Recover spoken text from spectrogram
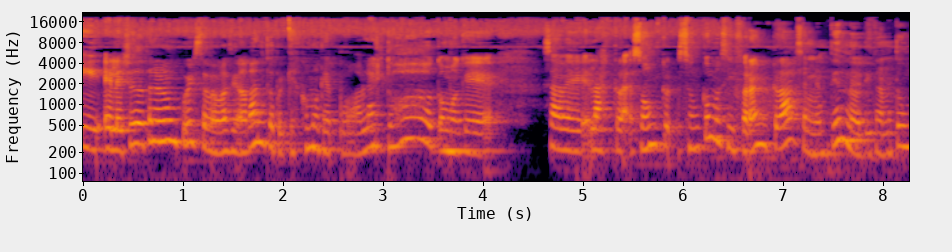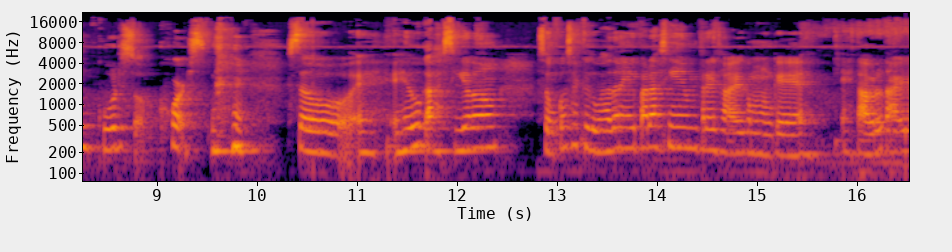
y el hecho de tener un curso me emociona tanto porque es como que puedo hablar todo, como que, ¿sabes? Las clases son, son como si fueran clases, ¿me entiendes? Literalmente un curso, course. so, es, es educación son cosas que tú vas a tener para siempre, ¿sabes? Como que está brutal,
